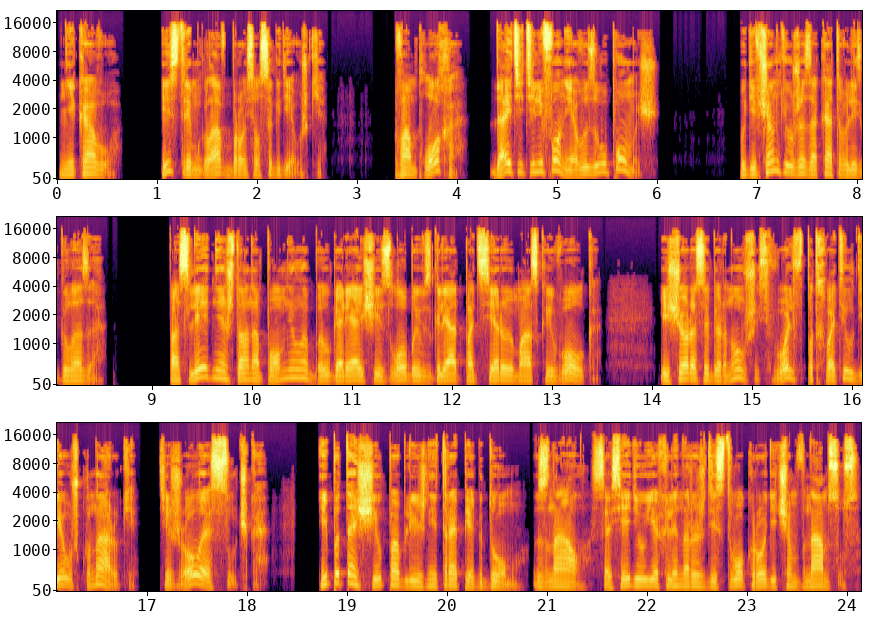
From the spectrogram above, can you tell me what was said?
Никого. И стремглав бросился к девушке. «Вам плохо? Дайте телефон, я вызову помощь». У девчонки уже закатывались глаза. Последнее, что она помнила, был горящий злобый взгляд под серую маской волка, еще раз обернувшись, Вольф подхватил девушку на руки. Тяжелая сучка. И потащил по ближней тропе к дому. Знал, соседи уехали на Рождество к родичам в Намсус.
